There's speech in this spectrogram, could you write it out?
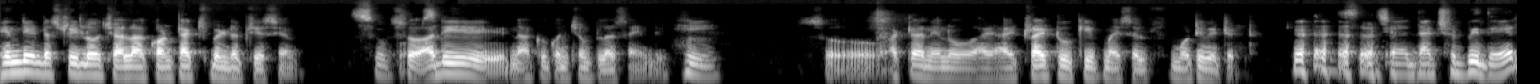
హిందీ ఇండస్ట్రీలో చాలా కాంటాక్ట్స్ బిల్డప్ చేశాను. సో అది నాకు కొంచెం ప్లస్ అయింది. సో అట్లా నేను I try to keep myself motivated that should be there.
